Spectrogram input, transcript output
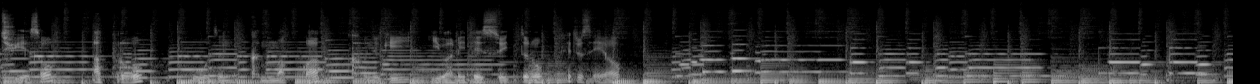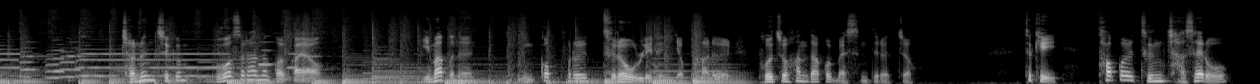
뒤에서 앞으로 모든 근막과 근육이 이완이 될 수 있도록 해주세요. 저는 지금 무엇을 하는 걸까요? 이마근은 눈꺼풀을 들어 올리는 역할을 보조한다고 말씀드렸죠. 특히 턱을 든 자세로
